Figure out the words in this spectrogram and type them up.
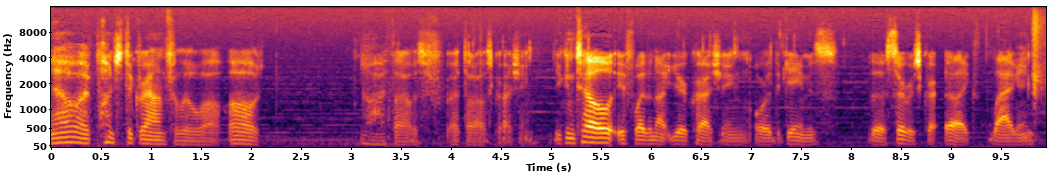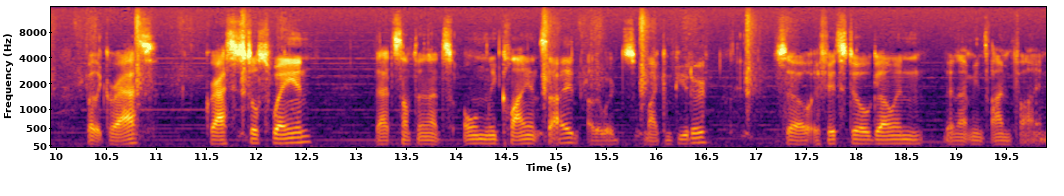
Now I punched the ground for a little while. Oh, oh thought I was I thought I was crashing. You can tell if whether or not you're crashing or the game is the server's uh, like lagging. But the grass, grass is still swaying. That's something that's only client side. Other words, my computer. So if it's still going, then that means I'm fine.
